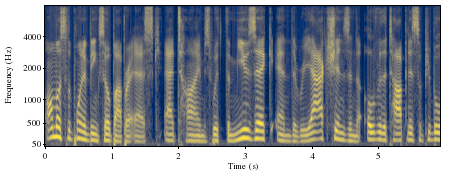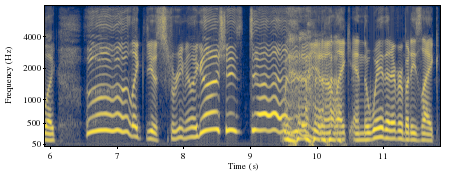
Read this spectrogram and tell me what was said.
almost to the point of being soap opera esque at times with the music and the reactions and the over the topness of people like oh like you know screaming like oh she's dead you know like and the way that everybody's like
